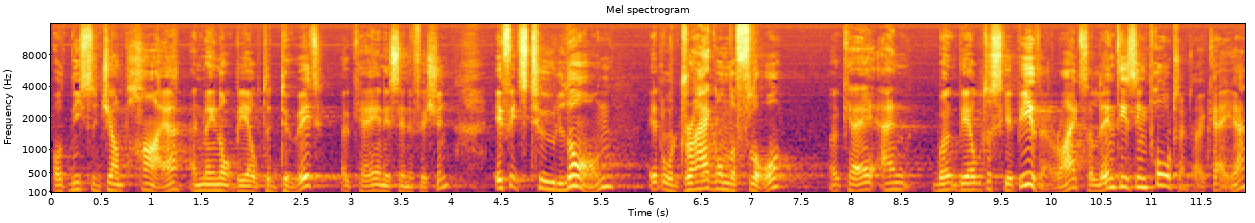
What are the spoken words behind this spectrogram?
or needs to jump higher and may not be able to do it, okay, and it's inefficient. If it's too long, it will drag on the floor, okay, and won't be able to skip either, right? So length is important, okay, yeah?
